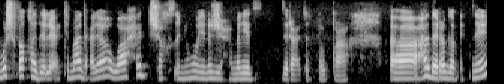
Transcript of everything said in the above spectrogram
مش فقط الاعتماد على واحد شخص إنه هو ينجح عملية زراعة القوقعة. آه هذا رقم اثنين.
